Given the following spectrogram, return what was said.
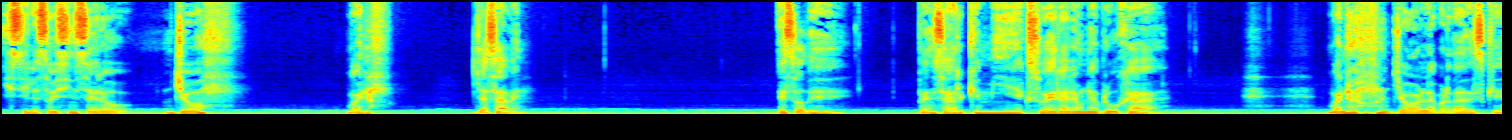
Y si les soy sincero, yo... Bueno, ya saben. Eso de pensar que mi ex suegra era una bruja Bueno, yo la verdad es que...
